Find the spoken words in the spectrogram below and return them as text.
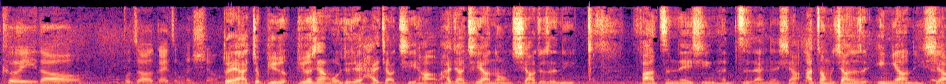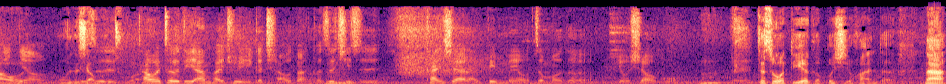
刻意到不知道该怎么笑。对啊，就比如，比如说像我就觉得《海角七号》，《海角七号》那种笑就是你。发自内心很自然的笑啊，这种笑就是硬要你笑，我我就笑不出来。他会特地安排去一个桥段，可是其实看下来并没有这么的有效果。嗯，这是我第二个不喜欢的。那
